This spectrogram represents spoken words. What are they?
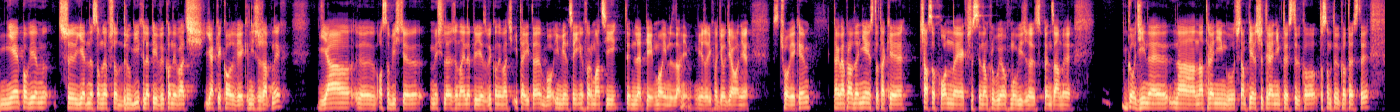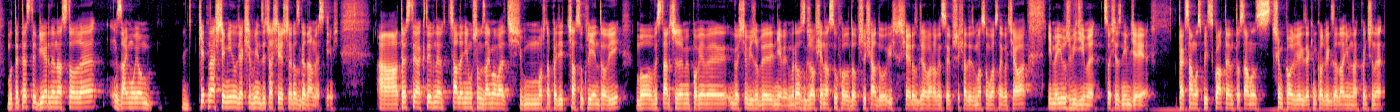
Nie powiem, czy jedne są lepsze od drugich, lepiej wykonywać jakiekolwiek niż żadnych. Ja y, osobiście myślę, że najlepiej jest wykonywać i te, i te, bo im więcej informacji, tym lepiej, moim zdaniem, jeżeli chodzi o działanie z człowiekiem. Tak naprawdę nie jest to takie czasochłonne, jak wszyscy nam próbują wmówić, że spędzamy godzinę na, na treningu, czy tam pierwszy trening to, jest tylko, to są tylko testy, bo te testy bierne na stole zajmują 15 minut, jak się w międzyczasie jeszcze rozgadamy z kimś. A testy aktywne wcale nie muszą zajmować, można powiedzieć, czasu klientowi, bo wystarczy, że my powiemy gościowi, żeby, nie wiem, rozgrzał się na sucho do przysiadu i się rozgrzewa, robiąc sobie przysiady z masą własnego ciała i my już widzimy, co się z nim dzieje. Tak samo z split squatem, to samo z czymkolwiek, z jakimkolwiek zadaniem na kończynę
